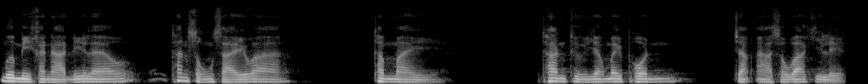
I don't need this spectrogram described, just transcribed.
เมื่อมีขนาดนี้แล้ว ท่านสงสัยว่าทำไม ท่านถึงยังไม่พ้นจากอาสวะกิเลส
